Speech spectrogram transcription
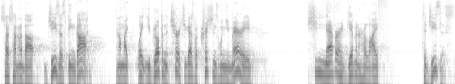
Starts talking about Jesus being God. And I'm like, wait, you grew up in the church. You guys were Christians when you married. She never had given her life to Jesus.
